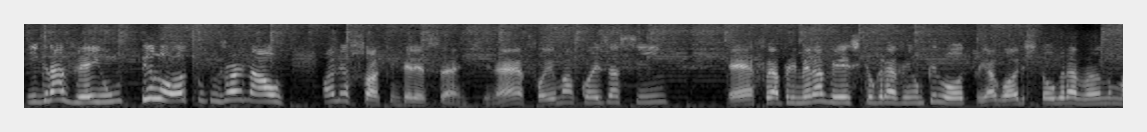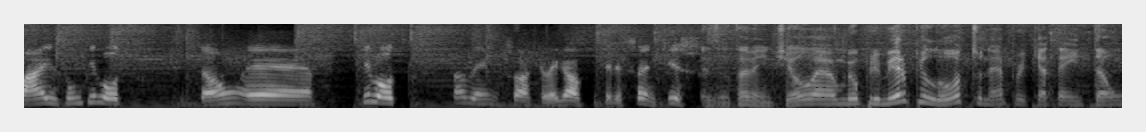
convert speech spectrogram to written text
e gravei um piloto do jornal. Olha só que interessante, né? Foi uma coisa assim é, foi a primeira vez que eu gravei um piloto e agora estou gravando mais um piloto. Então, é piloto. Tá vendo só que legal, que interessante isso? Exatamente. Eu é o meu primeiro piloto, né? Porque até então,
